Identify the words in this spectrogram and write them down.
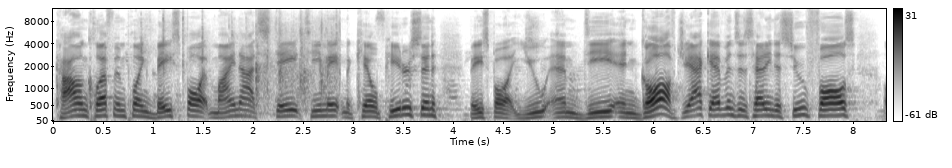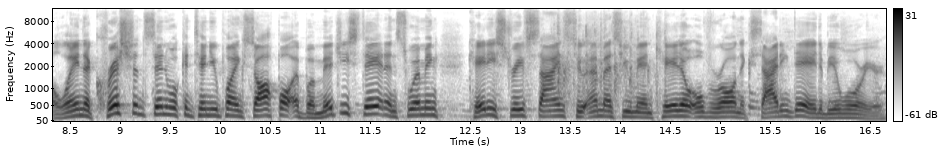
Colin Cleffman playing baseball at Minot State, teammate Mikhail Peterson, baseball at UMD, and golf. Jack Evans is heading to Sioux Falls. Elena Christensen will continue playing softball at Bemidji State and swimming. Katie Streif signs to MSU Mankato. Overall, an exciting day to be a Warrior.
